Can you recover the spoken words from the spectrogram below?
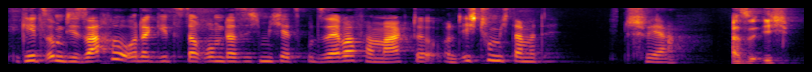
geht's um die Sache oder geht's darum, dass ich mich jetzt gut selber vermarkte? Und ich tue mich damit schwer. Also ich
